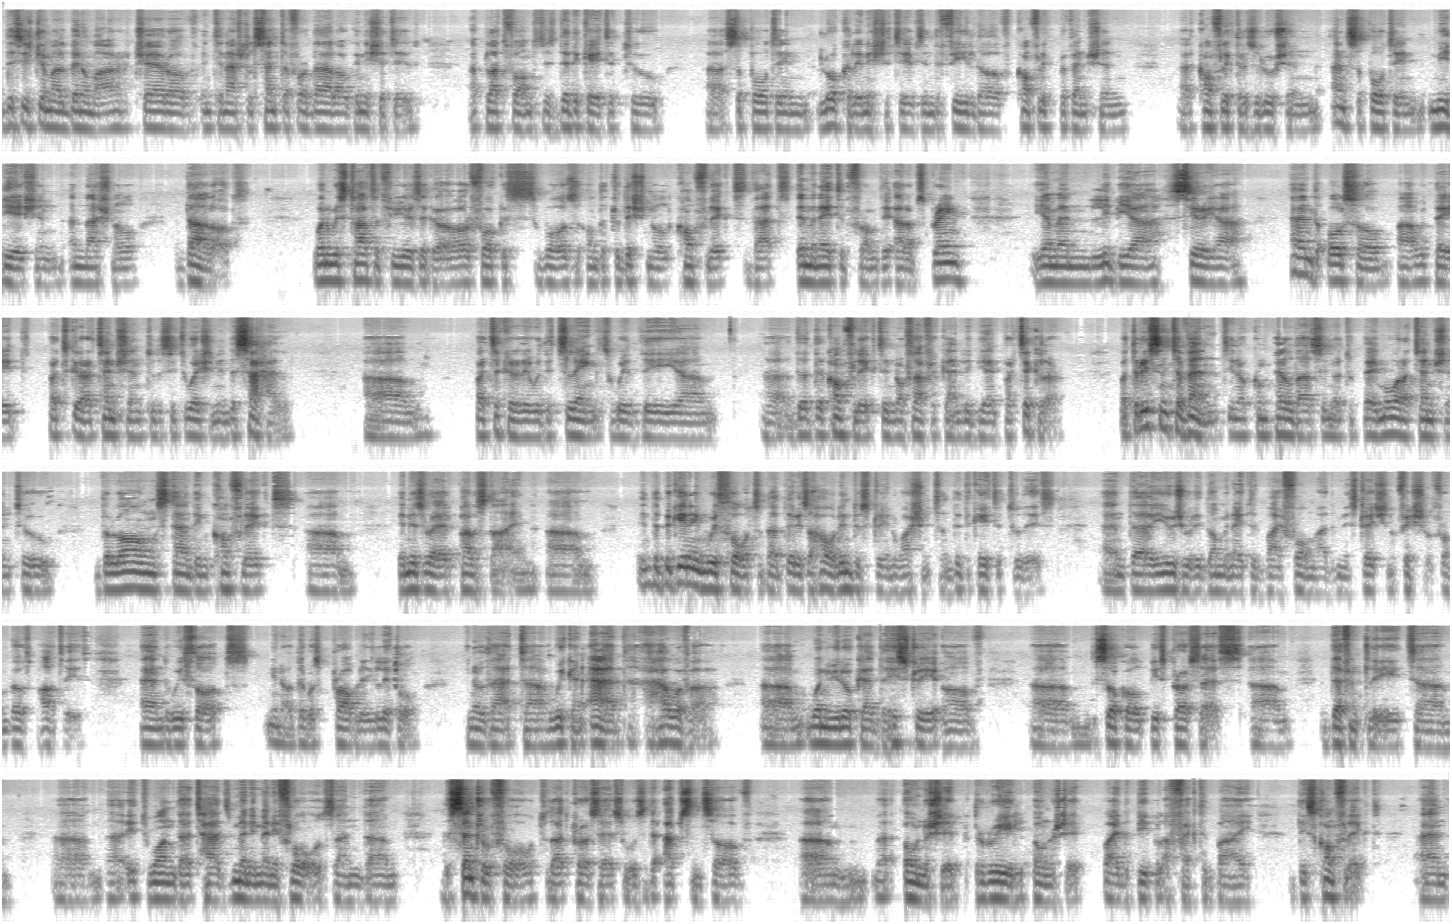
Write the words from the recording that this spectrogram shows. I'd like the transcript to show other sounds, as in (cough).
This is Jamal Benomar, Chair of International Center for Dialogue Initiatives, a platform that is dedicated to uh, supporting local initiatives in the field of conflict prevention, uh, conflict resolution, and supporting mediation and national dialogues. When we started a few years ago, our focus was on the traditional conflict that emanated from the Arab Spring, Yemen, Libya, Syria, and also uh, we paid particular attention to the situation in the Sahel, um, particularly with its links with the, um, uh, the, the conflict in North Africa and Libya in particular. But the recent event, you know, compelled us, you know, to pay more attention to the long-standing conflict um, in Israel, Palestine. Um, in the beginning, we thought that there is a whole industry in Washington dedicated to this, and uh, usually dominated by former administration officials from both parties. And we thought, you know, there was probably little, you know, that uh, we can add. However, um, when we look at the history of um, the so-called peace process, um, definitely it, um, um, uh, it's one that had many, many flaws. And um, the central flaw to that process was the absence of ownership, real ownership by the people affected by this conflict. And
